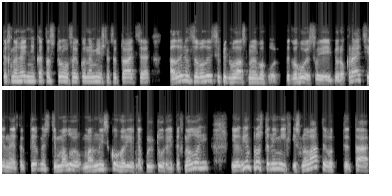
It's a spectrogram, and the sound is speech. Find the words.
техногенні катастрофи, економічна ситуація, але він завалився під власною вагою, під вагою своєї бюрократії, неефективності, малого ма- низького рівня культури і технологій. І він просто не міг існувати. От та е,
